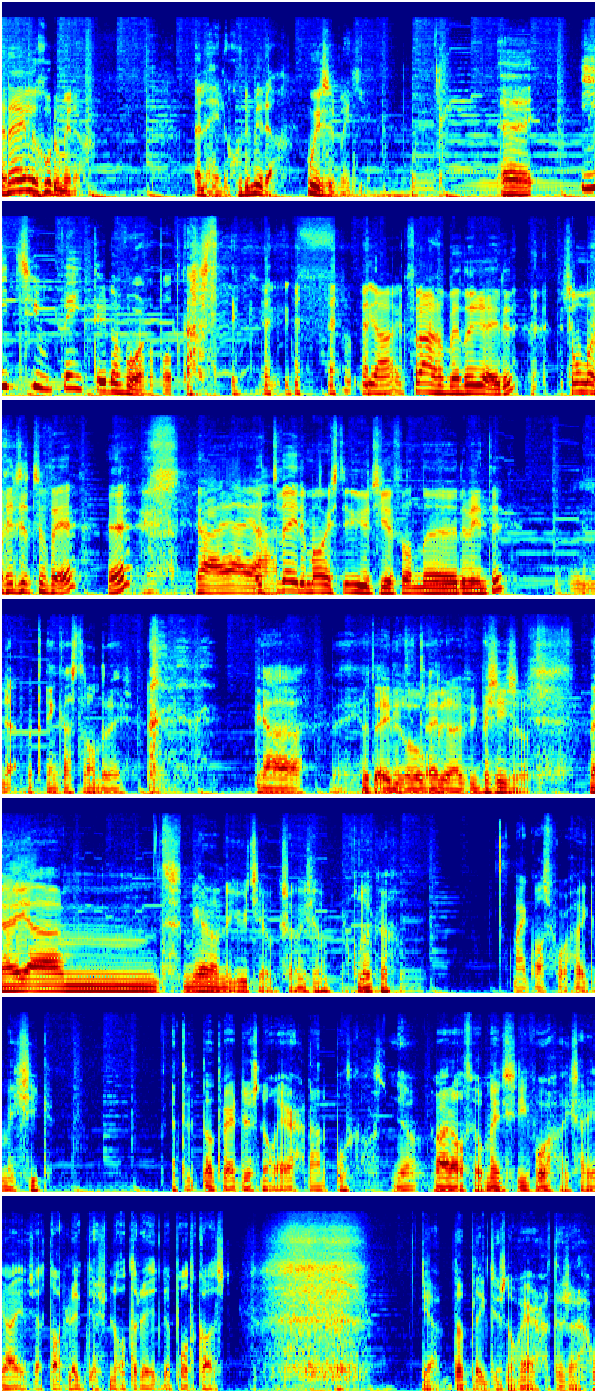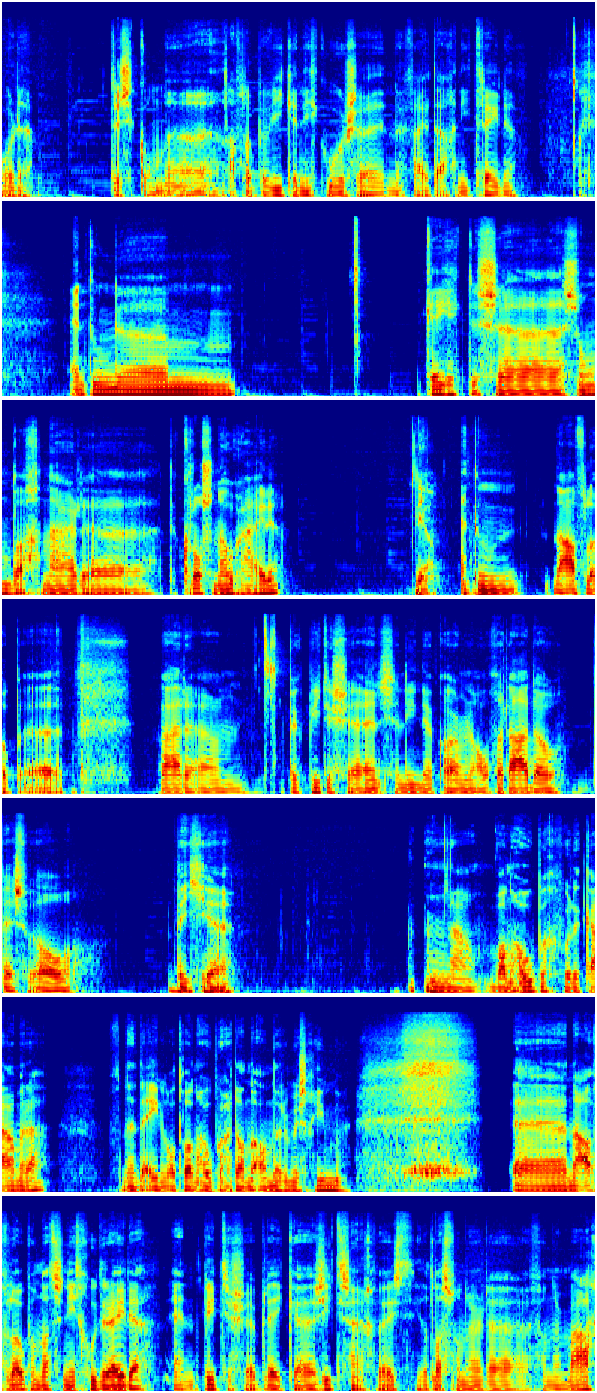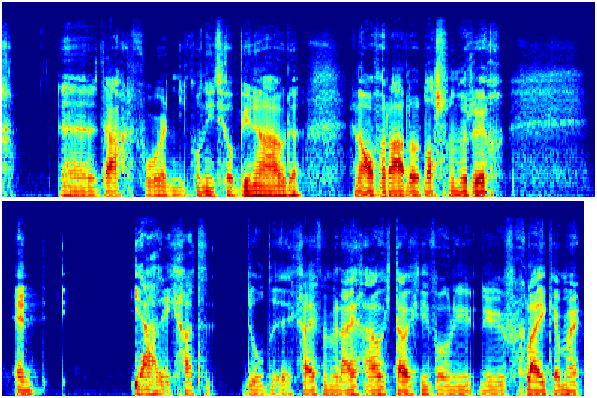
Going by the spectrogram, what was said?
Een hele goede middag. Een hele goede middag. Hoe is het met je? Uh, ietsje beter dan vorige podcast. ja, ik vraag het met een reden. Zondag is het zover. Hè? Ja, ja, ja. Het tweede mooiste uurtje van uh, de winter. Ja, met NK strandrace. ja, nee, met enige overdrijving. Precies. Ja. Nee, um, het is meer dan een uurtje ook sowieso, gelukkig. Maar ik was vorige week een beetje ziek. En dat werd dus nog erger na de podcast. Ja. Er waren al veel mensen die vorige week zeiden... ja, je zegt toch leuk dus nog in de podcast. Ja, dat bleek dus nog erger te zijn geworden. Dus ik kon uh, afgelopen weekend niet koersen en vijf dagen niet trainen. En toen um, keek ik dus uh, zondag naar de, de cross in Hogerheide. Ja. En toen na afloop waren um, Puk Pietersen en Celine Carmen Alvarado best wel een beetje nou, wanhopig voor de camera. Of de ene wat wanhopiger dan de andere misschien. Uh, na afloop omdat ze niet goed reden. En Pieters bleek uh, ziek te zijn geweest. Die had last van haar, de, van haar maag uh, de dagen ervoor. En die kon niet veel binnenhouden. En Alvarado had last van de rug. En ja, ik ga, het, ik ga even mijn eigen houtje touwtje niveau nu, nu vergelijken. Maar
